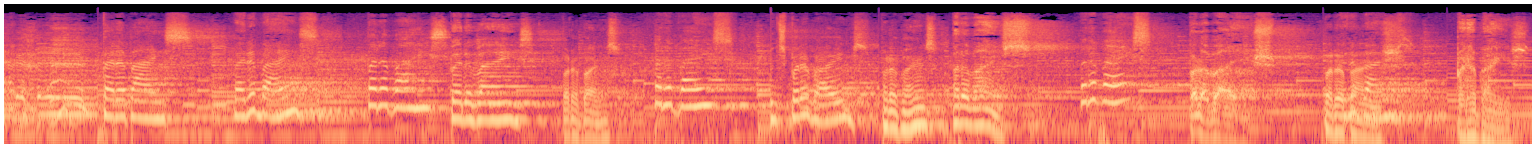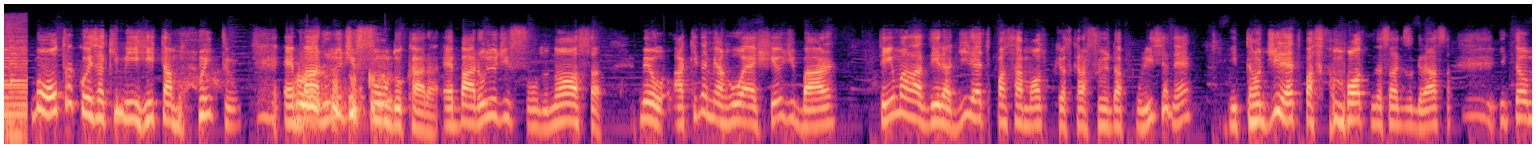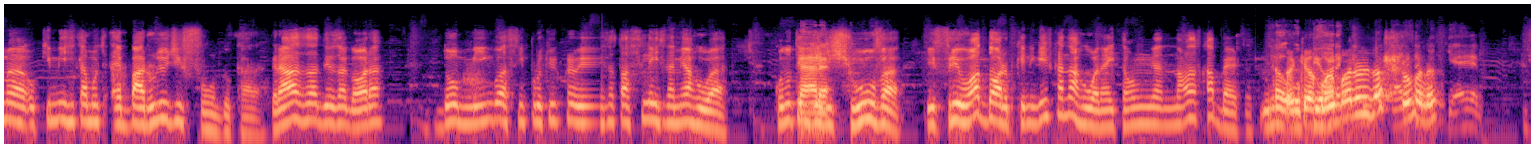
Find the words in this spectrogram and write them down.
Parabéns. Parabéns. Parabéns. Parabéns. Parabéns. Muitos parabéns. Parabéns. Parabéns. Parabéns. Parabéns. Parabéns. Parabéns. Bom, outra coisa que me irrita muito é barulho de fundo, cara. É barulho de fundo. Nossa, meu, aqui na minha rua é cheio de bar. Tem uma ladeira direto passar moto, porque os caras fugem da polícia, né? Então, direto passar moto nessa desgraça. Então, mano, o que me irrita muito é barulho de fundo, cara. Graças a Deus agora, domingo, assim, por que pareça, tá silêncio na minha rua. Quando tem Cara. dia de chuva e frio, eu adoro, porque ninguém fica na rua, né? Então, nada fica aberta. não, o pior é que barulho da chuva, né? é-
